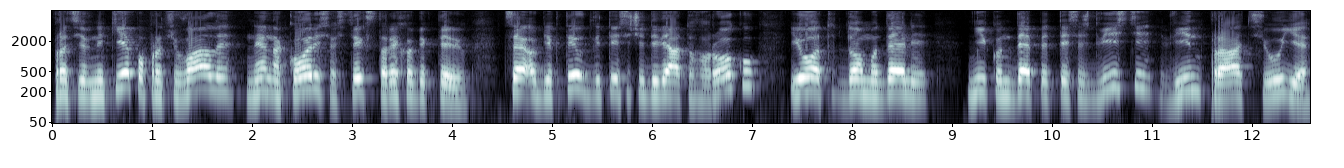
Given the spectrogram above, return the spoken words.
працівники попрацювали не на користь ось цих старих об'єктивів. Це об'єктив 2009 року, і от до моделі Nikon D5200 він працює.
